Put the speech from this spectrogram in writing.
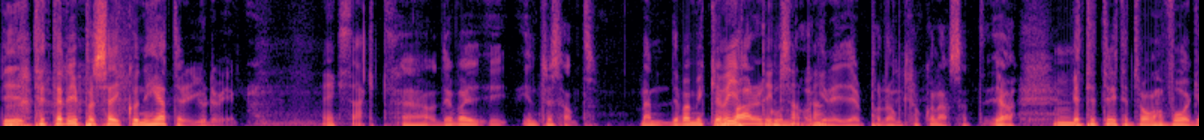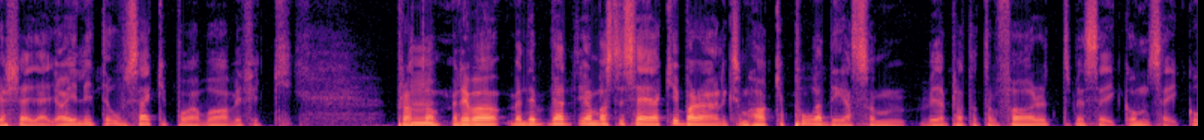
Vi tittade ju på Seiko-nyheter, gjorde vi. Exakt. Eh, det var intressant. Men det var mycket Det var embargon jätteintressant, och ja. grejer på de klockorna. Så jag Mm. vet inte riktigt vad man vågar säga. Jag är lite osäker på vad vi fick prata Mm. om. Men, det var, men, det, jag måste säga, jag kan ju bara liksom haka på det som vi har pratat om förut med Seiko, om Seiko,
